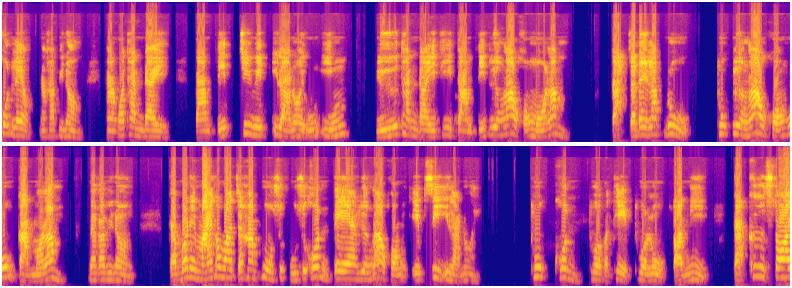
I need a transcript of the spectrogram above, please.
คนแล้วนะคะ พี่น้องหากว่าท่านใด ตามติดชีวิตอีหลาน้อยอุ้งอิง หรือท่านใดที่ตามติดเรื่องเล่าของหมอลำกะจะได้รับรู้ทุกเรื่องเล่าของวงการหมอลำนะคะพี่น้องกับบ่ได้หมายก็ว่าจะห้ามหูสุขูสุคนแต่เรื่องเล่าของเอฟซีอีหลาน้อย ทุกคนทั่วประเทศทั่วโลกตอนนี้ก็คือซอย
